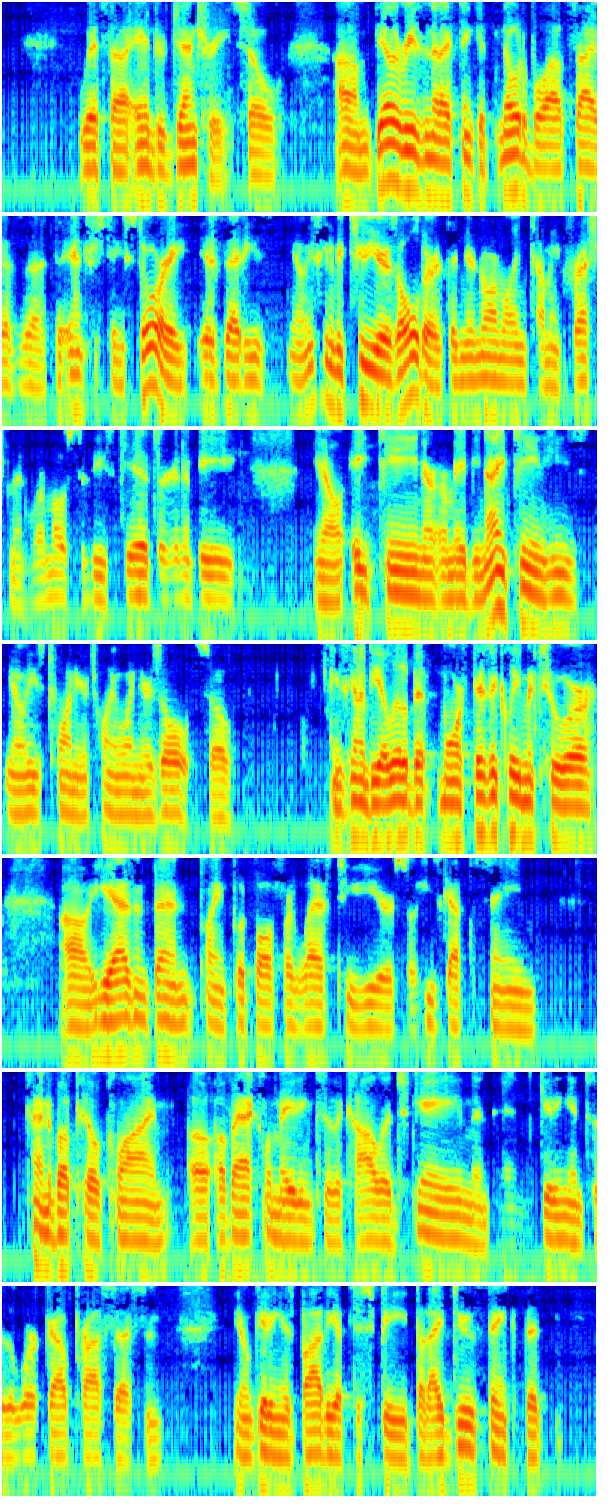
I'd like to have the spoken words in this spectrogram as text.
with uh, Andrew Gentry. So um, the other reason that I think it's notable outside of the, the interesting story is that he's you know he's going to be two years older than your normal incoming freshman, where most of these kids are going to be you know 18 or, or maybe 19. He's you know he's 20 or 21 years old, so he's going to be a little bit more physically mature. Uh, he hasn't been playing football for the last two years, so he's got the same kind of uphill climb uh, of acclimating to the college game and, and getting into the workout process and you know, getting his body up to speed. But I do think that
